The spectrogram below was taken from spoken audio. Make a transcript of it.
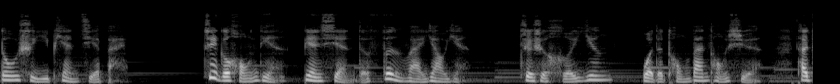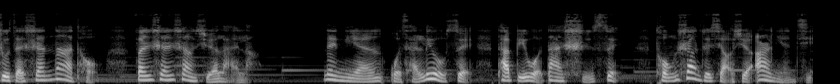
都是一片洁白，这个红点便显得分外耀眼。这是何英，我的同班同学，他住在山那头，翻山上学来了。那年我才六岁，他比我大十岁，同上着小学二年级。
